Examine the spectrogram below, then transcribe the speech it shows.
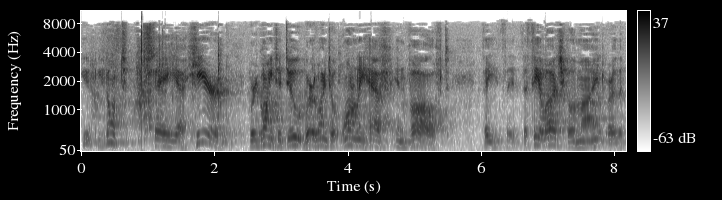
you, you don't say, here we're going to do, we're going to only have involved the, the, the theological mind or the,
